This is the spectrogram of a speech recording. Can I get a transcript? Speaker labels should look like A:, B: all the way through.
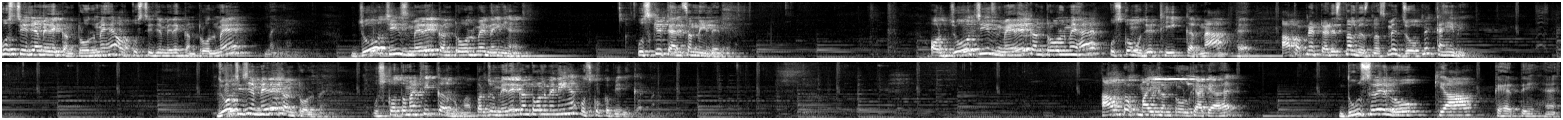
A: कुछ चीज़ें मेरे कंट्रोल में है और कुछ चीज़ें मेरे कंट्रोल में नहीं है। जो चीज़ मेरे कंट्रोल में नहीं है, उसकी टेंशन नहीं लेनी। और जो चीज़ मेरे कंट्रोल में है, उसको मुझे ठीक करना है। आप अपने ट्रेडिशनल बिज़नेस में जॉब में कहीं भी। जो चीज़ें मेरे कंट्रोल में है, उसको तो मैं ठीक कर लूँगा, पर जो मेरे कंट्रोल में नहीं है, उसको कभी नहीं करना। आउट ऑफ़ माई कंट्रोल क्या क्या है? दूसरे लोग क्या कहते हैं?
